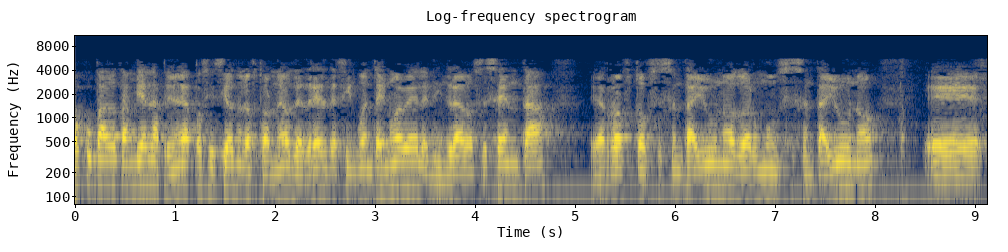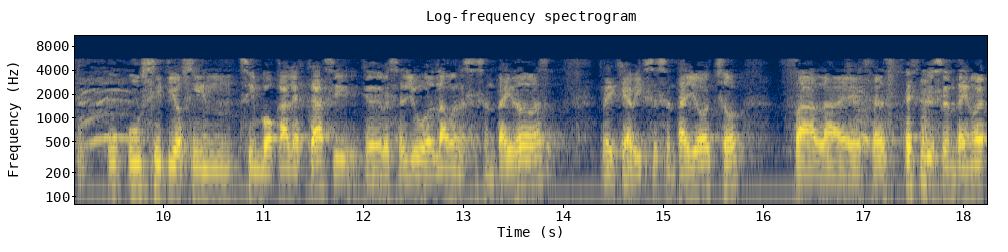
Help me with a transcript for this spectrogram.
ocupado también la primera posición en los torneos de Dresde 59, Leningrado 60, eh, Rostov 61, Dortmund 61, eh, un, un sitio sin, sin vocales casi, que debe ser yugoslavo en el 62, Reykjavik 68, Zalaev 69.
